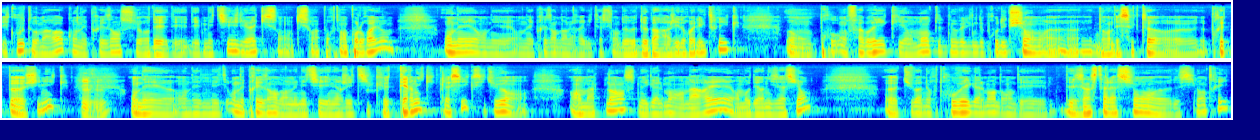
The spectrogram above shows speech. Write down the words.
Écoute, au Maroc, on est présent sur des, des, métiers, je dirais, qui sont, qui sont importants pour le royaume. On est, on est, on est présent dans la réhabilitation de, de barrages hydroélectriques. On, on, fabrique et on monte de nouvelles lignes de production euh, dans des secteurs euh, euh chimiques. Mhm. On, est, euh, on, est, on est présent dans les métiers énergétiques thermiques classiques, si tu veux, en, en maintenance, mais également en arrêt, en modernisation. Euh, tu vas nous retrouver également dans des, des installations de cimenterie.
